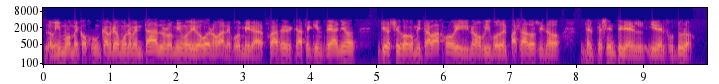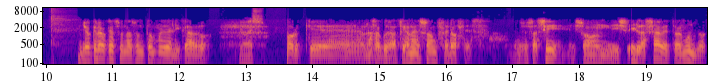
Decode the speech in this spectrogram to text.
Lo mismo me cojo un cabreo monumental, o lo mismo digo, bueno, vale, pues mira, fue hace, hace 15 años, yo sigo con mi trabajo y no vivo del pasado, sino del presente y del, y del futuro. yo creo que es un asunto muy delicado Lo es. porque las acusaciones son feroces. Eso es así, y son y, y la sabe todo el mundo.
